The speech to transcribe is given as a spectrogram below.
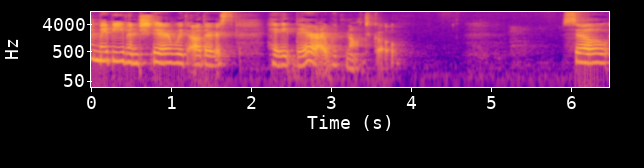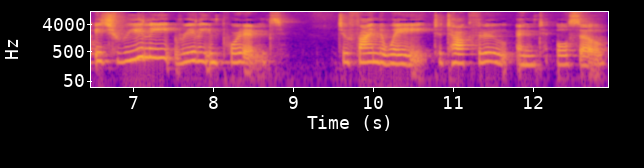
And maybe even share with others hey there i would not go. So it's really really important to find a way to talk through and also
